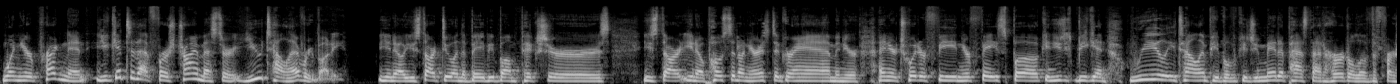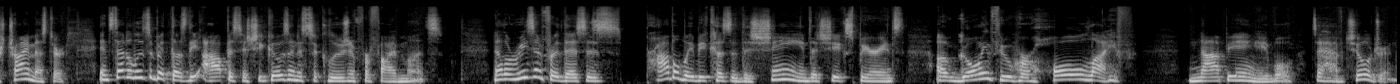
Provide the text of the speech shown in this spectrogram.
when you're pregnant, you get to that first trimester, you tell everybody. You know, you start doing the baby bump pictures, you start, you know, posting on your Instagram and your and your Twitter feed and your Facebook, and you begin really telling people because you made it past that hurdle of the first trimester. Instead, Elizabeth does the opposite. She goes into seclusion for five months. Now, the reason for this is probably because of the shame that she experienced of going through her whole life not being able to have children.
